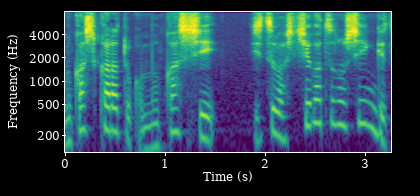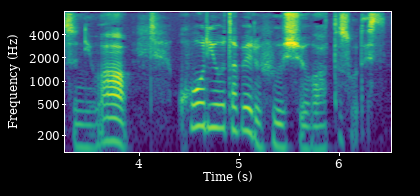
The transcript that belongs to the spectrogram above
昔からというか昔実は7月の新月には氷を食べる風習があったそうです。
